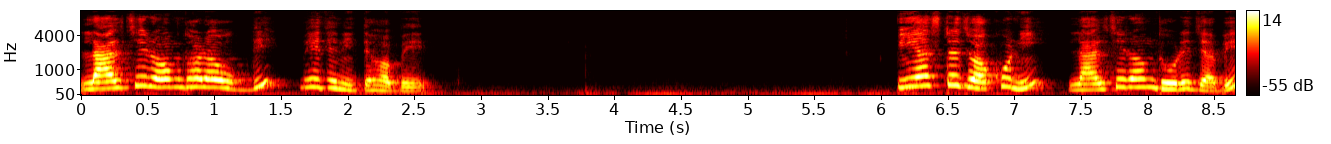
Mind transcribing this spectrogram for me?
লালচে রং ধরা অবধি ভেজে নিতে হবে। পেঁয়াজটা যখনই লালচে রং ধরে যাবে,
